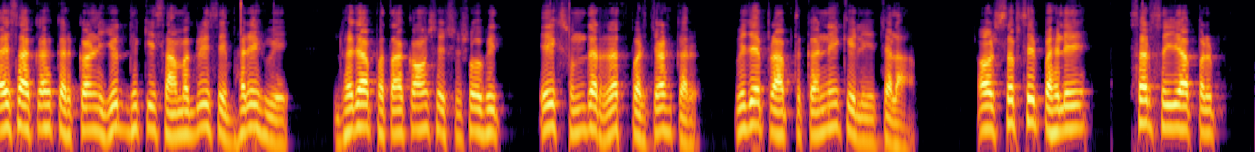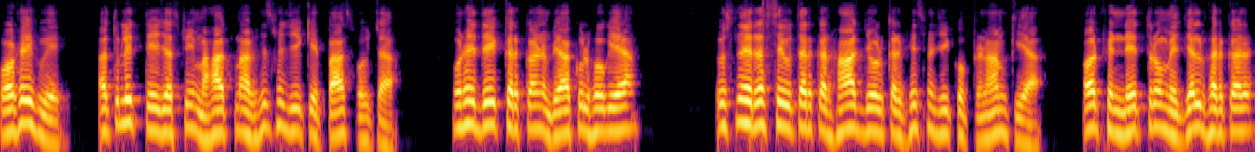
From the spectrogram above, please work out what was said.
ऐसा कहकर कर्ण युद्ध की सामग्री से भरे हुए ध्वजा पताकाओं से सुशोभित एक सुंदर रथ पर चढ़कर विजय प्राप्त करने के लिए चला और सबसे पहले सरसैया पर पौधे हुए अतुलित तेजस्वी महात्मा भीष्म जी के पास पहुँचा। उन्हें देखकर कर्ण व्याकुल हो गया उसने रस से उतरकर हाथ जोड़कर भीष्म जी को प्रणाम किया और फिर नेत्रों में जल भरकर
